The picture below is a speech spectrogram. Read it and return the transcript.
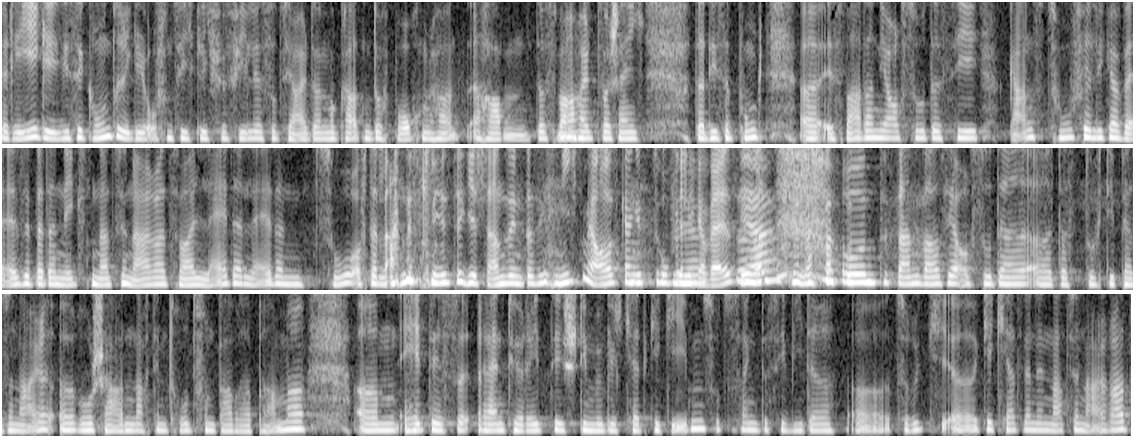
Regel, diese Grundregel offensichtlich für viele sozial Sozialdemokraten durchbrochen hat, haben. Das war mhm. halt wahrscheinlich da dieser Punkt. Äh, es war dann ja auch so, dass sie ganz zufälligerweise bei der nächsten Nationalratswahl leider, leider so auf der Landesliste gestanden sind, dass es nicht mehr ausgegangen ist, zufälligerweise. Ja, ne? ja, genau. Und dann war es ja auch so, äh, dass durch die Personalrochaden nach dem Tod von Barbara Brammer ähm, hätte es rein theoretisch die Möglichkeit gegeben, sozusagen, dass sie wieder äh, zurückgekehrt werden in den Nationalrat.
